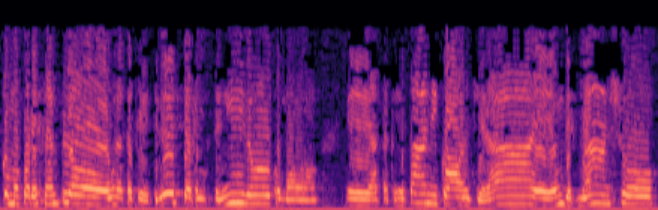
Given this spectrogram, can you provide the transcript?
como por ejemplo un ataque de epilepsia que hemos tenido como eh, ataques de pánico ansiedad eh, un desmayo.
